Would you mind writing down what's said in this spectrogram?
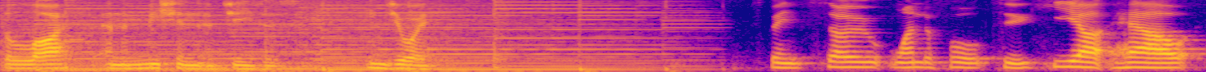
the life, and the mission of Jesus. Enjoy. It's been so wonderful to hear how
